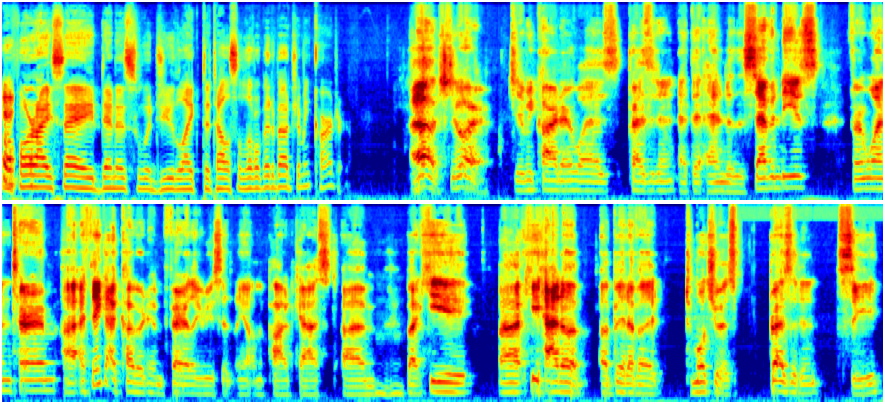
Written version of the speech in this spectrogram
before I say, Dennis, would you like to tell us a little bit about Jimmy Carter? Oh, sure. Jimmy Carter was president at the end of the 70s for one term. Uh, I think I covered him fairly recently on the podcast. Um, mm-hmm. But he uh, he had a, a bit of a tumultuous presidency.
